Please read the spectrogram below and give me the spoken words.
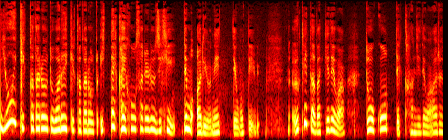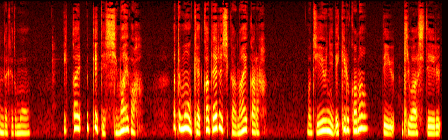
あ、良い結果だろうと悪い結果だろうと一回解放される時期でもあるよねって思っている。受けただけではどうこうって感じではあるんだけども一回受けてしまえばあともう結果出るしかないからもう自由にできるかなっていう気はしている。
